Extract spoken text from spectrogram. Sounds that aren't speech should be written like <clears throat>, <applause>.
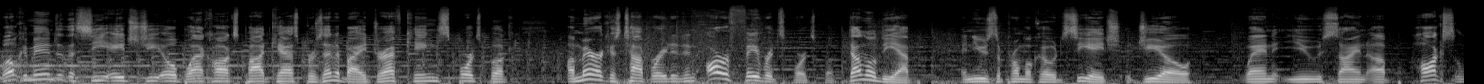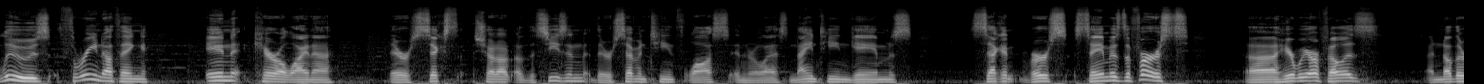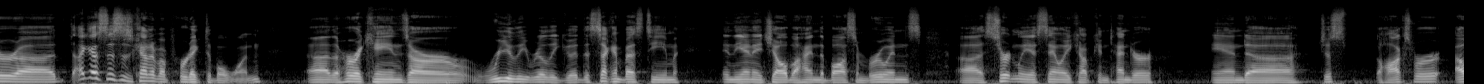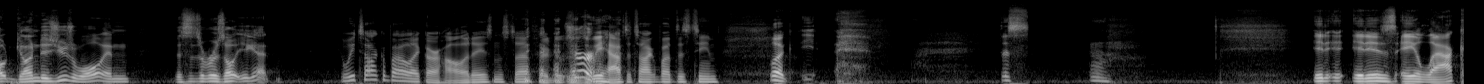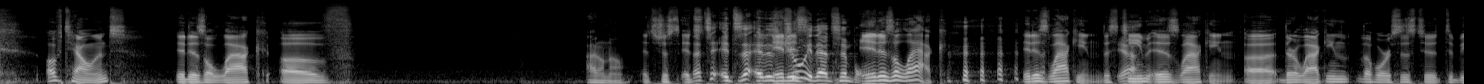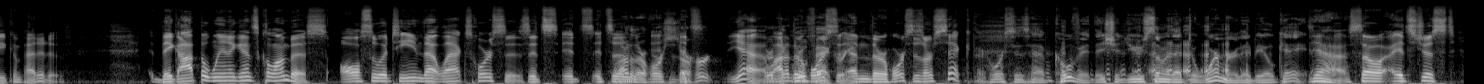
Welcome into the CHGO Blackhawks podcast presented by DraftKings Sportsbook, America's top rated and our favorite sportsbook. Download the app and use the promo code CHGO when you sign up. Hawks lose 3 0 in Carolina. Their sixth shutout of the season, their 17th loss in their last 19 games. Second verse, same as the first. Uh, here we are, fellas. Another, uh, I guess this is kind of a predictable one. Uh, the Hurricanes are really, really good. The second best team in the NHL behind the Boston Bruins. Uh, certainly a Stanley Cup contender. And uh, just the Hawks were outgunned as usual. And this is the result you get. Can we talk about like our holidays and stuff? Or do, Sure. <laughs> do we have to talk about this team? Look, <sighs> this it, it it is a lack of talent. It is a lack of I don't know. It's just it's That's it. It's it is it is- truly that simple. It is a lack. <laughs> it is lacking. This Yeah. team is lacking. Uh, they're lacking the horses to to be competitive. They got the win against Columbus, also a team that lacks horses. It's it's it's A lot of their horses are hurt. Yeah, They're a lot the of their horses factory. and their horses are sick. Their horses have COVID. They should use some of that dewormer. They'd be okay. <laughs> Yeah, so it's just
